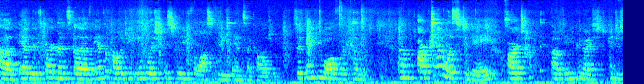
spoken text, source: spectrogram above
uh, and the departments of anthropology, English, history, philosophy, and psychology. So thank you all for coming. Um, our panelists today are, um, and you guys can just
